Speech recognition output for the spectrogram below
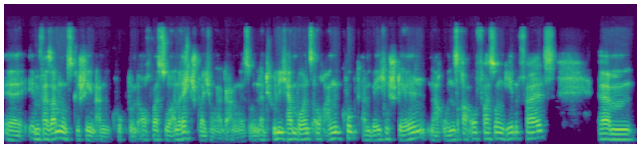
äh, im Versammlungsgeschehen angeguckt und auch was so an Rechtsprechung ergangen ist. Und natürlich haben wir uns auch angeguckt, an welchen Stellen, nach unserer Auffassung jedenfalls, ähm,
